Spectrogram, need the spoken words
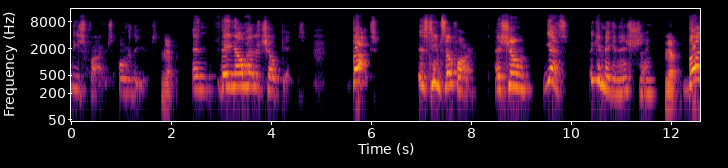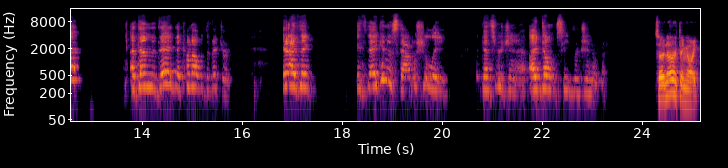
these Friars over the years Yeah. and they know how to choke games. But this team so far has shown, yes, we can make it interesting. Yeah. But at the end of the day, they come out with the victory. And I think if they can establish a lead against Virginia, I don't see Virginia winning. So another thing, like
